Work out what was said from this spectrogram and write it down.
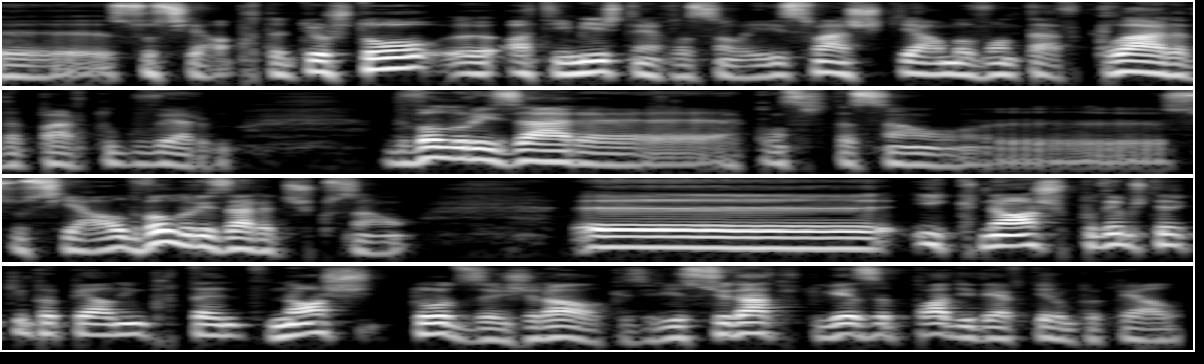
uh, social. Portanto, eu estou uh, otimista em relação a isso. Acho que há uma vontade clara da parte do governo de valorizar a, a concertação social, de valorizar a discussão. Uh, e que nós podemos ter aqui um papel importante, nós todos em geral, quer dizer, a sociedade portuguesa pode e deve ter um papel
